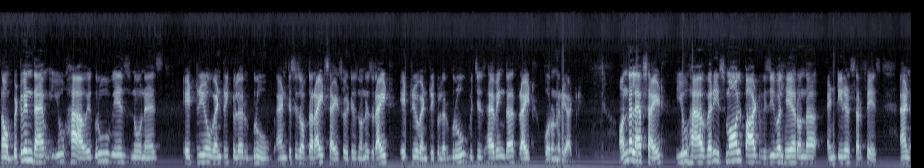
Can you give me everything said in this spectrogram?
Now between them you have a groove is known as atrioventricular groove and this is of the right side so it is known as right atrioventricular groove which is having the right coronary artery. On the left side you have very small part visible here on the anterior surface and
